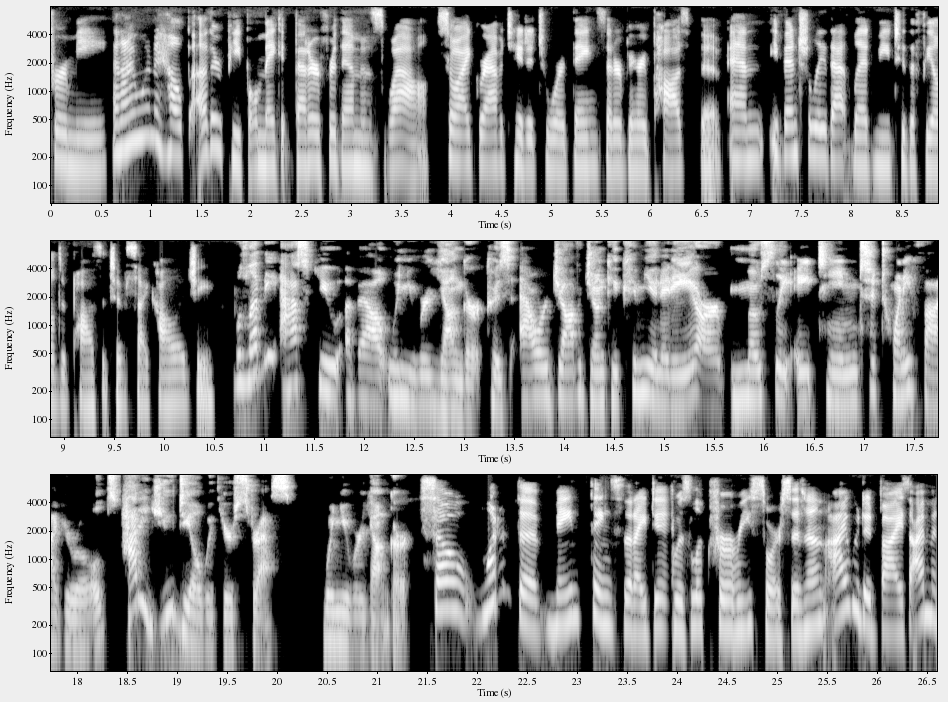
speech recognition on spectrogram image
for me. And I want to help other people make it better for them as well. So I gravitated toward things that are very positive. And eventually that led me to the field of positive psychology. Well, let me ask you about when you were younger, because our Java Junkie community are mostly 18 to 25 year olds. How did you deal with your stress? When you were younger? So, one of the main things that I did was look for resources. And I would advise, I'm a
